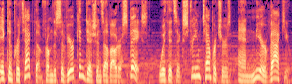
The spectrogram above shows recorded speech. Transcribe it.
It can protect them from the severe conditions of outer space, with its extreme temperatures and near vacuum.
